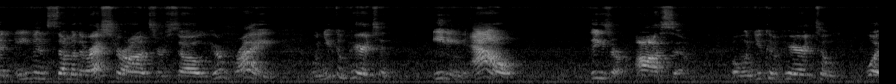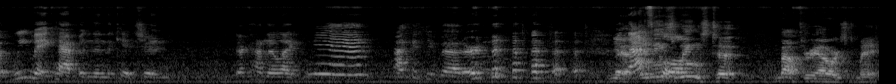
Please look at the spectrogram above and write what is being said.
and even some of the restaurants or so. You're right. When you compare it to eating out, these are awesome. But when you compare it to what we make happen in the kitchen, they're kind of like, nah, I could do better. Yeah, that's and these cool. wings took about three hours to make.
